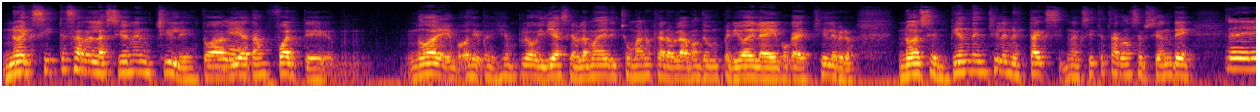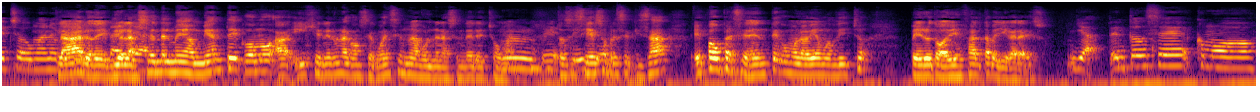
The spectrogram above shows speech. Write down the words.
no existe esa relación en Chile todavía tan fuerte. No, eh, por ejemplo, hoy día si hablamos de derechos humanos, claro, hablamos de un periodo de la época de Chile, pero no se entiende en Chile, no, está, no existe esta concepción de, De derechos humanos. claro, de violación del medio ambiente como ah, y genera una consecuencia en una vulneración de derechos humanos. Mm, Entonces, si brígido. eso prese- quizá es para un precedente, como lo habíamos dicho, pero todavía falta para llegar a eso. Ya, entonces, como,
